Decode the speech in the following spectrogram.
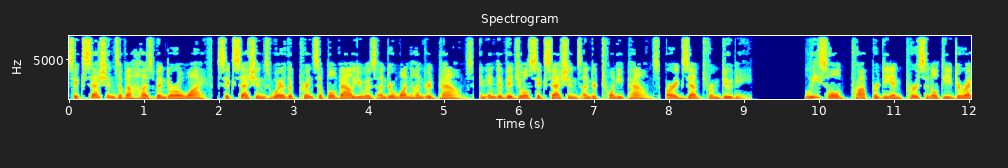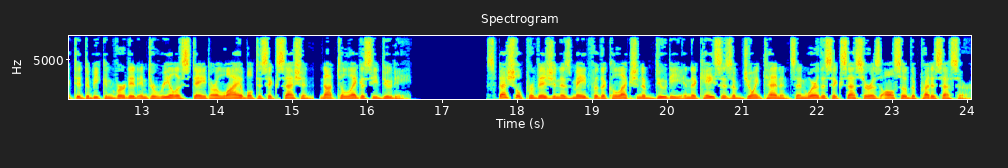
Successions of a husband or a wife, successions where the principal value is under £100, and individual successions under £20, are exempt from duty. Leasehold property and personalty directed to be converted into real estate are liable to succession, not to legacy duty. Special provision is made for the collection of duty in the cases of joint tenants and where the successor is also the predecessor.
